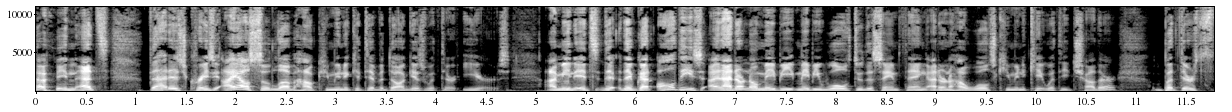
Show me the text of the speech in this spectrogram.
I mean that's that is crazy. I also love how communicative a dog is with their ears. I mean, it's they- they've got all these, and I don't know. Maybe maybe wolves do the same thing. I don't know how wolves communicate with each other, but there's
